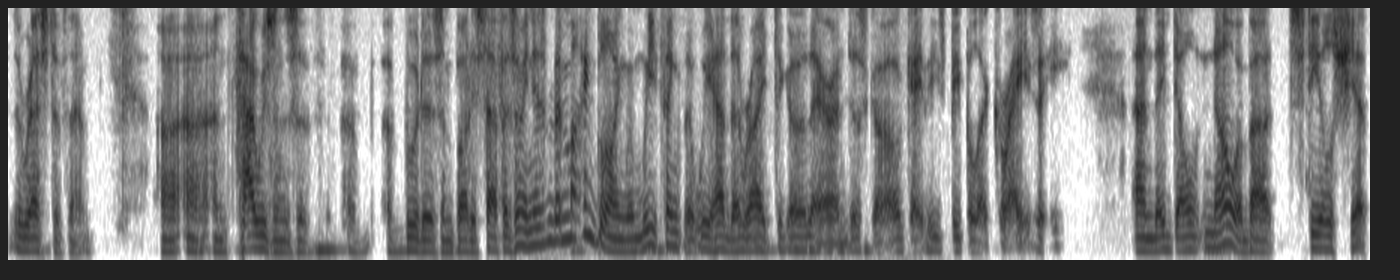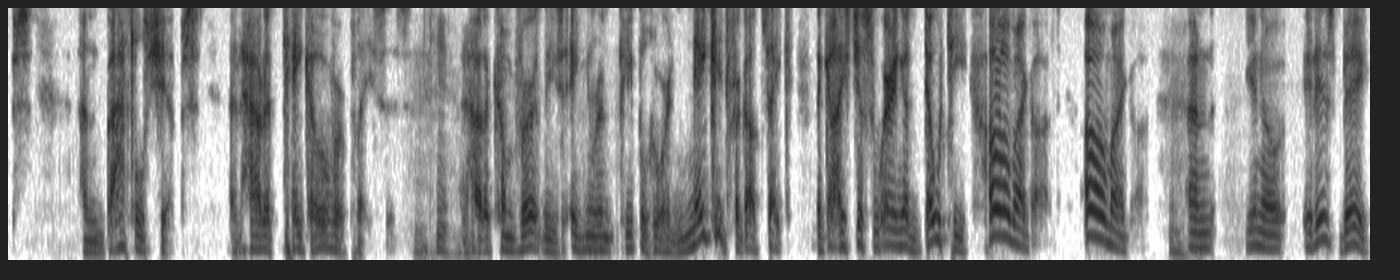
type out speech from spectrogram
the rest of them. Uh, uh, and thousands of, of, of Buddhas and Bodhisattvas. I mean, it's been mind blowing when we think that we had the right to go there and just go, okay, these people are crazy and they don't know about steel ships and battleships and how to take over places Yeah. and how to convert these ignorant people who are naked for God's sake. The guy's just wearing a dhoti. Oh my God. Oh my God. And, you know, it is big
